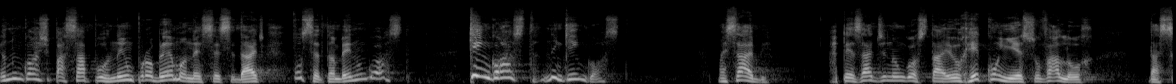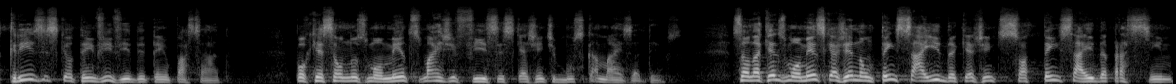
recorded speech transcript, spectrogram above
Eu não gosto de passar por nenhum problema ou necessidade. Você também não gosta. Quem gosta? Ninguém gosta. Mas sabe, apesar de não gostar, eu reconheço o valor das crises que eu tenho vivido e tenho passado. Porque são nos momentos mais difíceis que a gente busca mais a Deus. São naqueles momentos que a gente não tem saída, que a gente só tem saída para cima.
